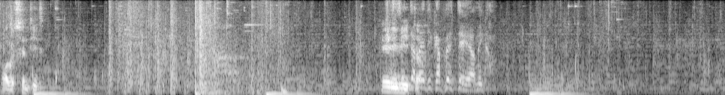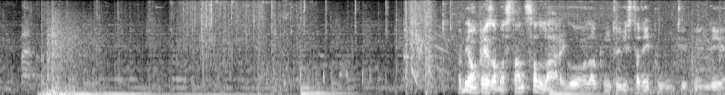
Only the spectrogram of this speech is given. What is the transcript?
Oh, l'ho sentito. Vieni vita. medica per te, amico. Abbiamo preso abbastanza a largo dal punto di vista dei punti, quindi...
